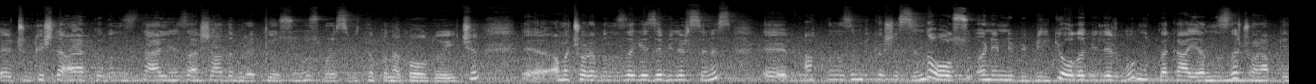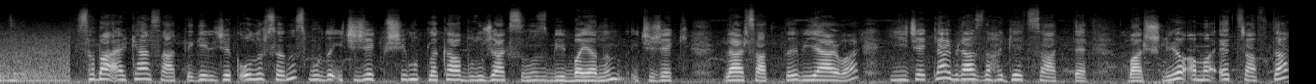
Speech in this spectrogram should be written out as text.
E, çünkü işte ayakkabınızı, terliğinizi aşağıda bırakıyorsunuz. Burası bir tapınak olduğu için. E, ama çorabınızla gezebilirsiniz. E, aklınızın bir köşesinde olsun. Önemli bir bilgi olabilir bu. Mutlaka yanınızda çorap getirin. Sabah erken saatte gelecek olursanız burada içecek bir şey mutlaka bulacaksınız. Bir bayanın içecekler sattığı bir yer var. Yiyecekler biraz daha geç saatte başlıyor ama etrafta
